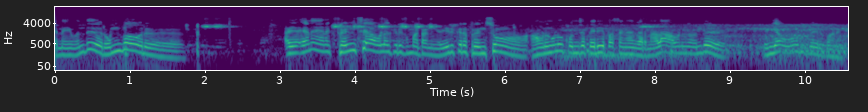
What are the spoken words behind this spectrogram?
என்னை வந்து ரொம்ப ஒரு ஏன்னா எனக்கு ஃப்ரெண்ட்ஸே அவ்வளோக்கு இருக்க மாட்டானுங்க. இருக்கிற ஃப்ரெண்ட்ஸும் அவனுங்களும் கொஞ்சம் பெரிய பசங்கங்கிறனால அவனுங்க வந்து எங்கேயா ஓடி போயிருப்பானுங்க.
